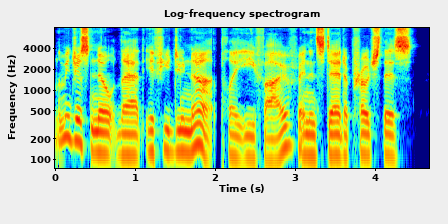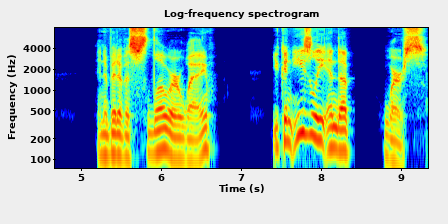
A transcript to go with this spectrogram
let me just note that if you do not play e5 and instead approach this in a bit of a slower way, you can easily end up worse.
